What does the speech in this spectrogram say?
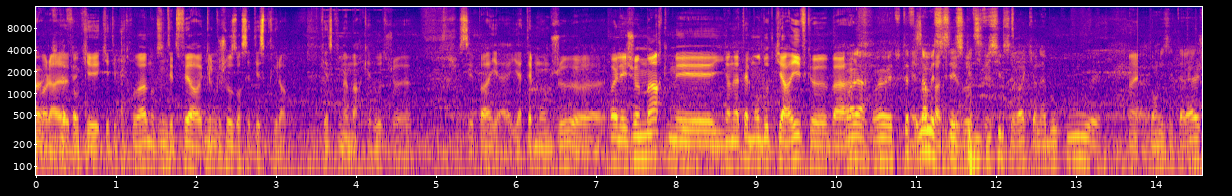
ouais, Voilà, donc qui, qui était plus trouvable, donc Mm. c'était de faire quelque Mm. chose dans cet esprit-là. Qu'est-ce qui m'a marqué d'autre? Je, je sais pas, il y, a- il y a tellement de jeux. euh. Ouais, les jeux marquent, mais il y en a tellement d'autres qui arrivent que. Bah, Voilà, ouais, ouais, tout à fait. les Non, mais c'est ce qui est difficile, c'est vrai qu'il y en a beaucoup et, euh, dans les étalages.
